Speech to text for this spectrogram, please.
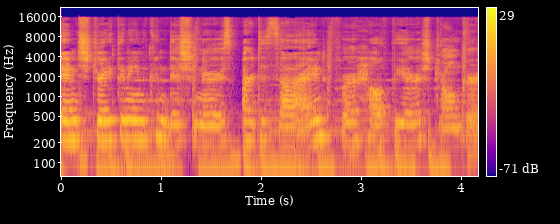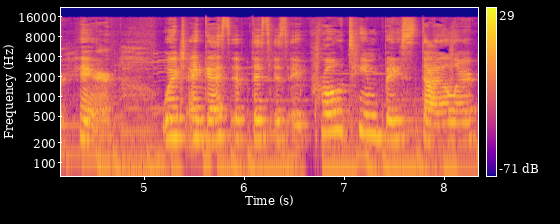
and strengthening conditioners are designed for healthier, stronger hair. Which I guess if this is a protein-based styler,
